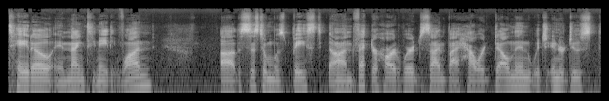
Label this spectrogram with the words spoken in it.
Taito in 1981. Uh, the system was based on vector hardware designed by Howard Delman, which introduced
